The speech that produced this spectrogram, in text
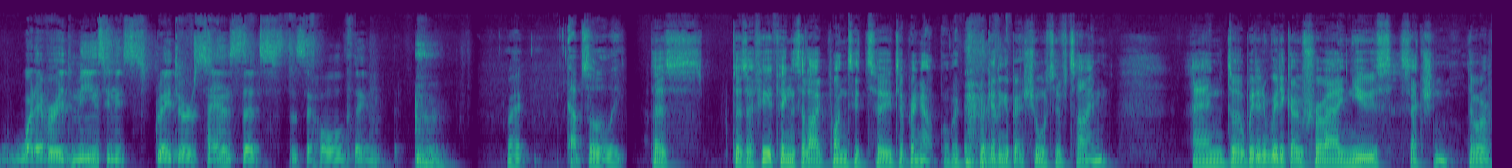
whatever it means in its greater sense. That's that's the whole thing. right. Absolutely. There's there's a few things that I wanted to to bring up, but we're, we're getting a bit short of time, and uh, we didn't really go through our news section. There were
